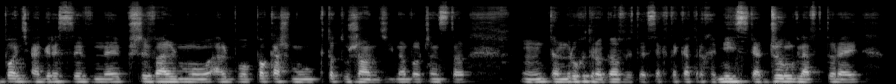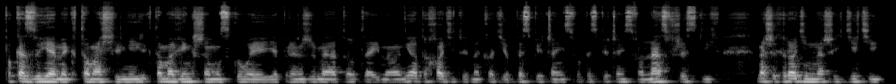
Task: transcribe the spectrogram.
bądź agresywny, przywal mu albo pokaż mu, kto tu rządzi, no bo często ten ruch drogowy to jest jak taka trochę miejska dżungla, w której pokazujemy, kto ma silniej, kto ma większe muskuły i je prężymy, a tutaj no nie o to chodzi, tu jednak chodzi o bezpieczeństwo, bezpieczeństwo nas wszystkich, naszych rodzin, naszych dzieci,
